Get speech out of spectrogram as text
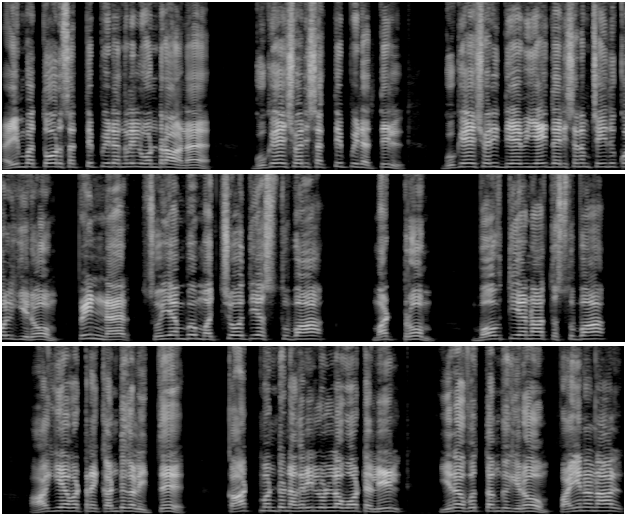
ஐம்பத்தோரு சக்திப்பீடங்களில் ஒன்றான குகேஸ்வரி சக்திப்பீடத்தில் குகேஸ்வரி தேவியை தரிசனம் செய்து கொள்கிறோம். பின்னர் சுயம்பு மச்சோத்திய ஸ்துபா மற்றும் பௌத்தியநாத் ஸ்துபா ஆகியவற்றை கண்டுகளித்து காட்மண்டு நகரிலுள்ள ஓட்டலில் இரவு தங்குகிறோம். பயண நாள்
